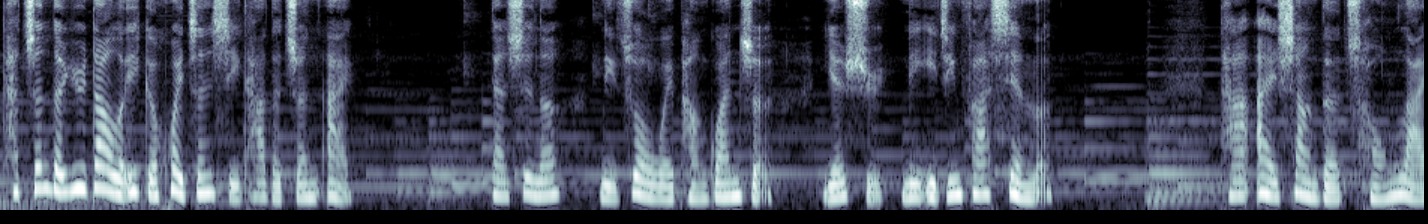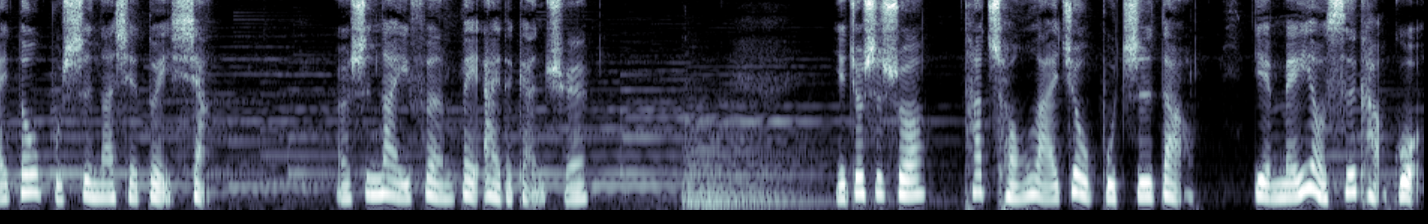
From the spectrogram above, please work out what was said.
他真的遇到了一个会珍惜他的真爱。但是呢，你作为旁观者，也许你已经发现了，他爱上的从来都不是那些对象，而是那一份被爱的感觉。也就是说，他从来就不知道，也没有思考过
